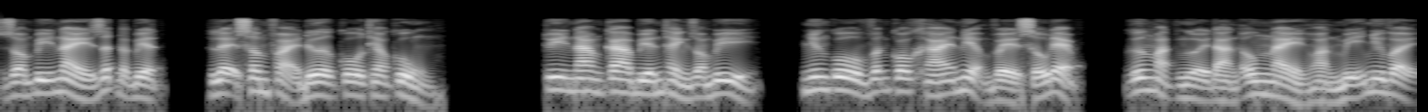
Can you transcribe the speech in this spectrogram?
Zombie này rất đặc biệt, Lệ Sâm phải đưa cô theo cùng. Tuy Nam ca biến thành zombie, nhưng cô vẫn có khái niệm về xấu đẹp, gương mặt người đàn ông này hoàn mỹ như vậy,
